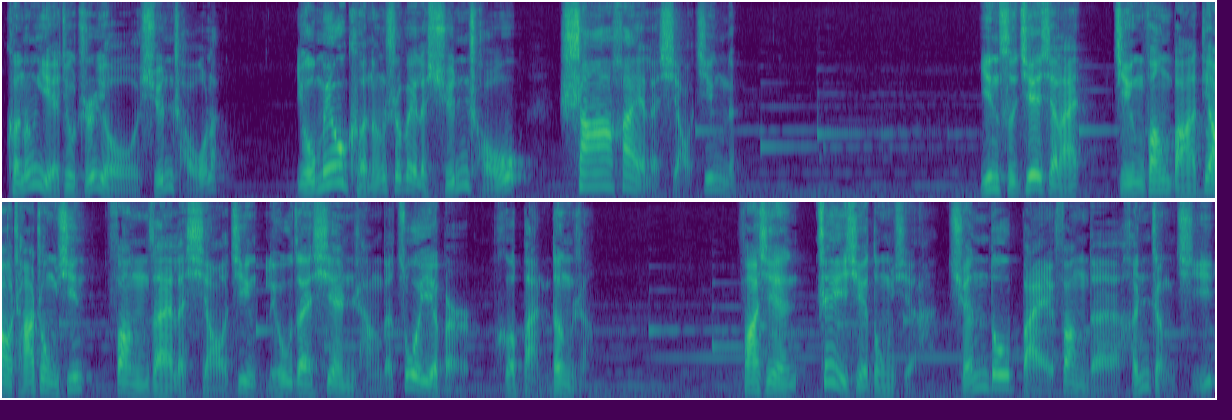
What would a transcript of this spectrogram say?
可能也就只有寻仇了，有没有可能是为了寻仇杀害了小静呢？因此，接下来警方把调查重心放在了小静留在现场的作业本和板凳上，发现这些东西啊，全都摆放的很整齐，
